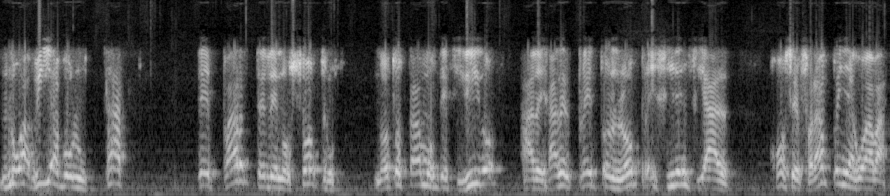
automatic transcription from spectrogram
No había voluntad de parte de nosotros. Nosotros estábamos decididos a dejar el pleito en lo presidencial. José Fran Peñaguaba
